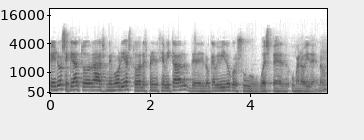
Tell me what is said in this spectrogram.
pero se queda todas las memorias, toda la experiencia vital de lo que ha vivido con su huésped humanoide, ¿no?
